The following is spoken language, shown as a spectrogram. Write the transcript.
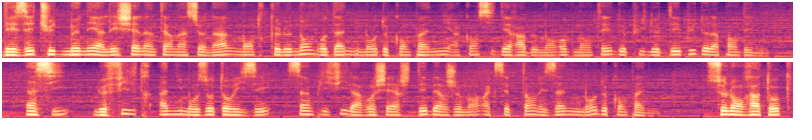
Des études menées à l'échelle internationale montrent que le nombre d'animaux de compagnie a considérablement augmenté depuis le début de la pandémie. Ainsi, le filtre Animaux autorisés simplifie la recherche d'hébergement acceptant les animaux de compagnie. Selon Ratok,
